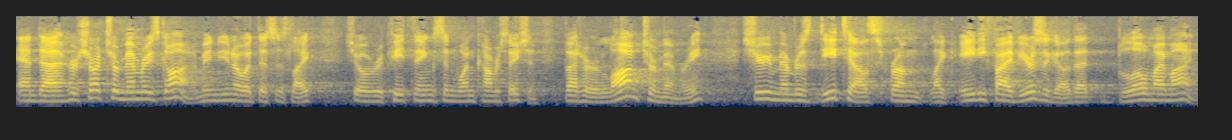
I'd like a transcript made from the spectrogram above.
and uh, her short term memory's gone. I mean, you know what this is like. She'll repeat things in one conversation. But her long term memory, she remembers details from like 85 years ago that blow my mind.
